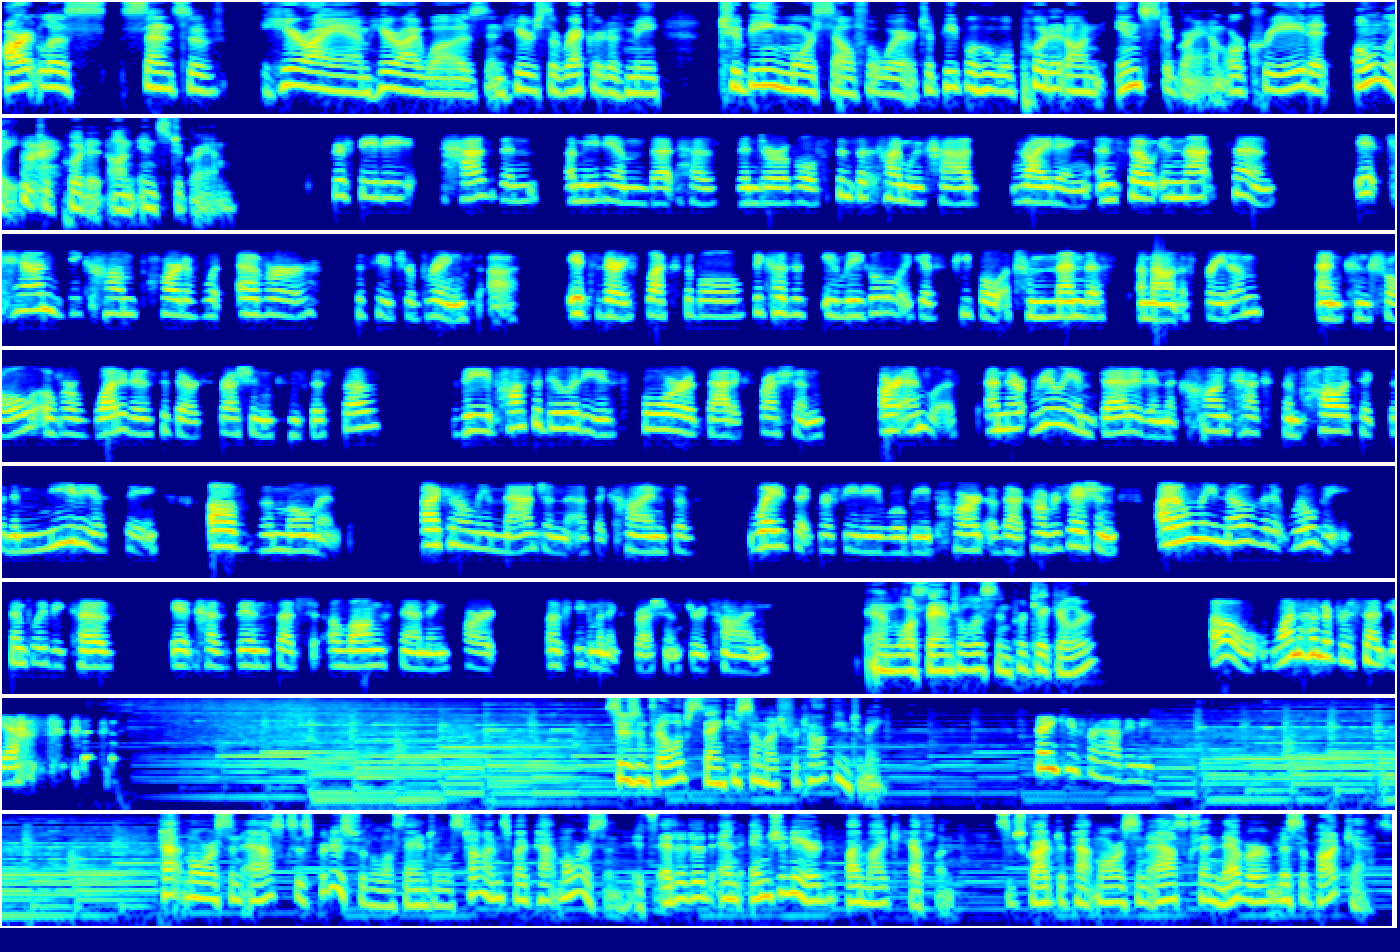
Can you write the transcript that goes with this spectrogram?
artless sense of here I am, here I was, and here's the record of me? to being more self aware, to people who will put it on Instagram or create it only to put it on Instagram? Graffiti has been a medium that has been durable since the time we've had writing. And so, in that sense, it can become part of whatever the future brings us. It's very flexible because it's illegal. It gives people a tremendous amount of freedom and control over what it is that their expression consists of the possibilities for that expression are endless and they're really embedded in the context and politics and immediacy of the moment. I can only imagine at the kinds of ways that graffiti will be part of that conversation. I only know that it will be simply because it has been such a long-standing part of human expression through time. And Los Angeles in particular? Oh, 100% yes. Susan Phillips, thank you so much for talking to me. Thank you for having me. Patt Morrison Asks is produced for the Los Angeles Times by Patt Morrison. It's edited and engineered by Mike Heflin. Subscribe to Patt Morrison Asks and never miss a podcast.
